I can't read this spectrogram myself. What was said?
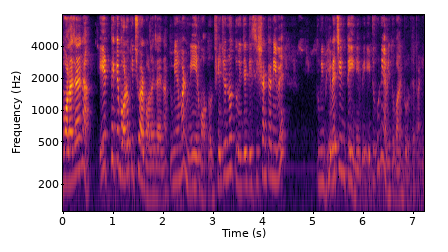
বলা যায় না। এর থেকে বড় কিছু আর বলা যায় না। তুমি আমার মেয়ের মতন। সেই জন্য তুমি যে ডিসিশনটা নেবে, তুমি ভেবেচিন্তেই নেবে। এটুকুনি আমি তোমায় বলতে পারি।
